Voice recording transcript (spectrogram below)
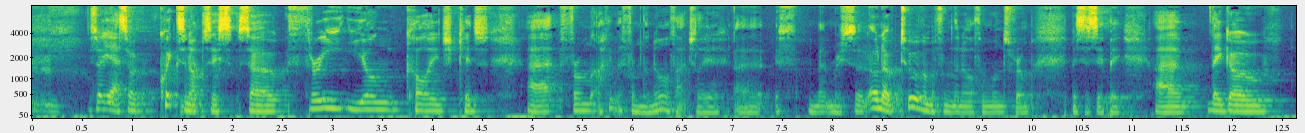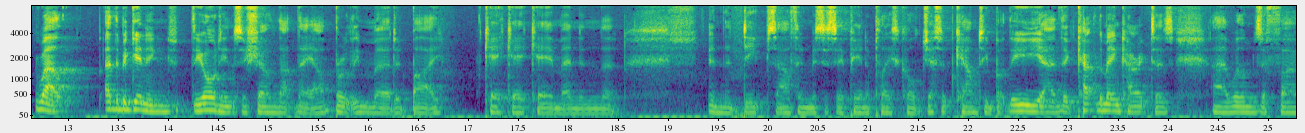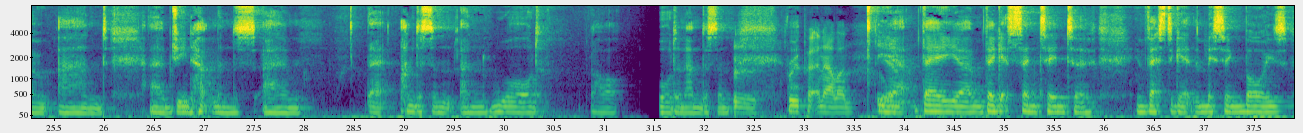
so yeah. So quick synopsis. So three young college kids uh, from I think they're from the north actually, uh, if memory serves. Oh no, two of them are from the north and one's from Mississippi. Um, they go well at the beginning. The audience is shown that they are brutally murdered by KKK men in the in the deep south in Mississippi in a place called Jessup County. But the uh, the ca- the main characters, uh, Willem Dafoe and um, Gene Hackman's um, Anderson and Ward, or Ward and Anderson. Rupert and Alan. Yeah, they um, they get sent in to investigate the missing boys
